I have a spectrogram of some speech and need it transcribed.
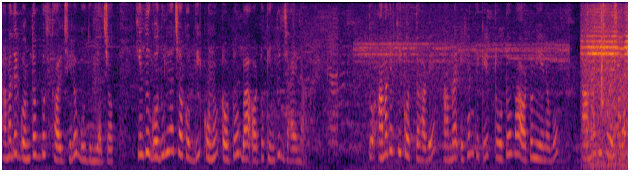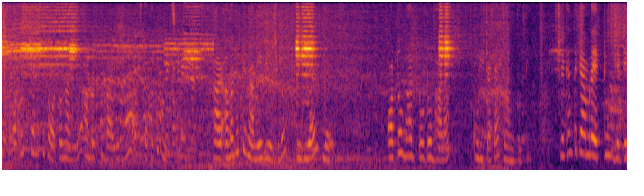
আমাদের গন্তব্যস্থল ছিল গদুলিয়া চক। কিন্তু গদুলিয়া চক অবধি কোনো টোটো বা অটো কিন্তু যায় না। তো আমাদের কি করতে হবে? আমরা এখান থেকে টোটো বা অটো নিয়ে নেব। আমরা কি করেছিলাম? অটো স্ট্যান্ড থেকে অটো নামিয়ে আমরা একটু বাইরে গিয়ে রাস্তা থেকে নিয়েছিলাম আর আমাদেরকে নামিয়ে দিয়েছিল পিডিআর মোড়। অটো বা টোটো ভাড়া কুড়ি টাকা জনপ্রতি। সেখান থেকে আমরা একটু হেঁটে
